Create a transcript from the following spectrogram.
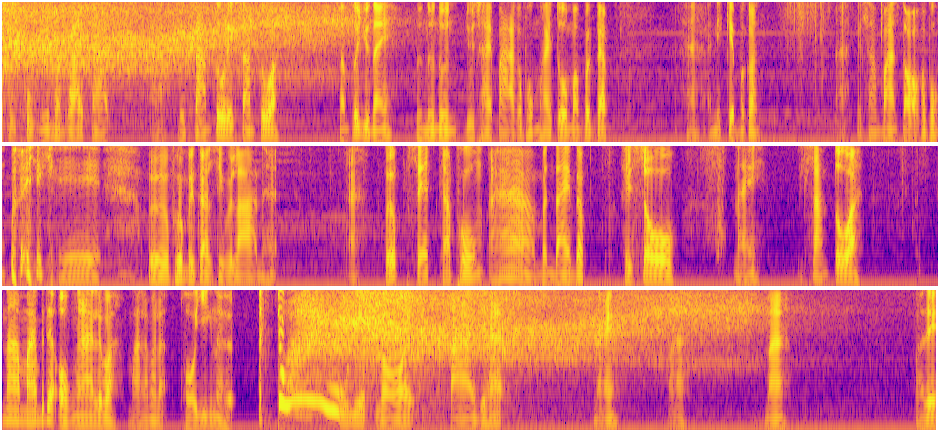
ไอพวกนี้มันร้ายกาจอะเหล็กสามตัวเหล็กสามตัว สามตัวอยู่ไหนนู่นนู่นนู่นอยู่ชายป่าก็ผมหายตัวมาแป๊บๆอะอันนี้เก็บมาก่อนอะไปสร้างบ้านต่อครับผมโอเคเออเพื่อไม่การเสียเวลานะฮะอะปุ๊บเสร็จครับผมอ่าบันไดแบบไฮโซไหนอีกสามตัว หน้าไม้ไม่ได้ออกงานเลยว่ะมาแล้วมาแล้วขอยิงหน่อยเถอะจู้เรียบร้อยตายดิฮะไหนมามามาดิ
